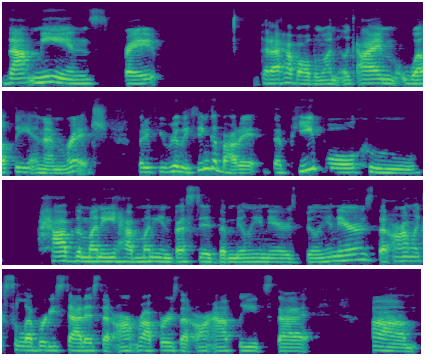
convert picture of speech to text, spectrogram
that means right that I have all the money. Like I'm wealthy and I'm rich. But if you really think about it, the people who have the money, have money invested, the millionaires, billionaires that aren't like celebrity status, that aren't rappers, that aren't athletes, that um,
